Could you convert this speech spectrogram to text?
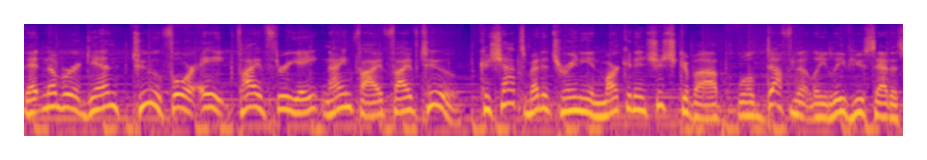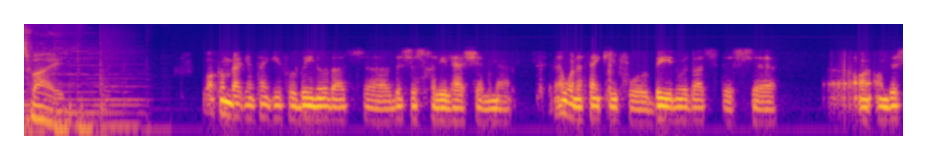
That number again, 248 538 9552. Kashat's Mediterranean Market in Shish Kebab will definitely leave you satisfied. Welcome back and thank you for being with us. Uh, this is Khalil Hashim. Uh, I want to thank you for being with us this uh, on, on, this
